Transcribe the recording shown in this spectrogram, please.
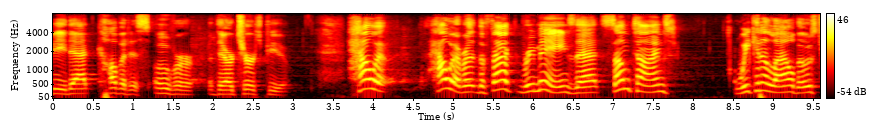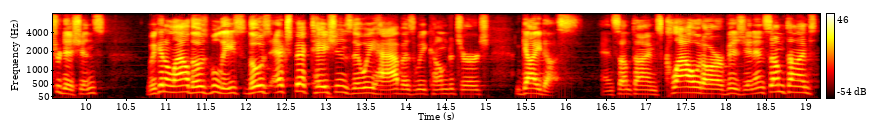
be that covetous over their church pew. However, the fact remains that sometimes we can allow those traditions, we can allow those beliefs, those expectations that we have as we come to church guide us and sometimes cloud our vision and sometimes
